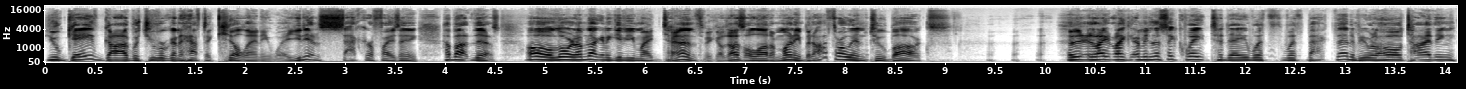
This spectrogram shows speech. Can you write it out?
you gave God what you were going to have to kill anyway. You didn't sacrifice anything. How about this? Oh Lord, I'm not going to give you my tenth because that's a lot of money, but I'll throw in two bucks. Uh, like like I mean, let's equate today with with back then. And people are like, oh, tithing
